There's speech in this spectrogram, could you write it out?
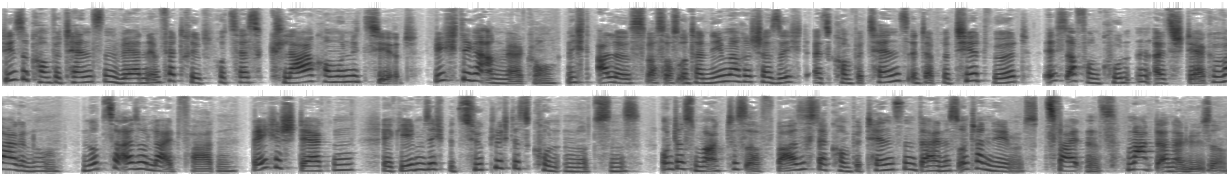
Diese Kompetenzen werden im Vertriebsprozess klar kommuniziert. Wichtige Anmerkung. Nicht alles, was aus unternehmerischer Sicht als Kompetenz interpretiert wird, ist auch von Kunden als Stärke wahrgenommen. Nutze also Leitfaden. Welche Stärken ergeben sich bezüglich des Kundennutzens und des Marktes auf Basis der Kompetenzen deines Unternehmens? Zweitens, Marktanalyse.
